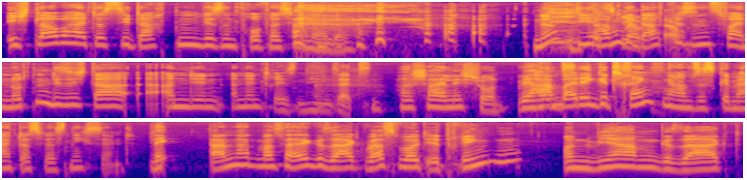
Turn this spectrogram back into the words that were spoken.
Ich glaube halt, dass sie dachten, wir sind Professionelle. ne? Die Das haben gedacht, wir sind zwei Nutten, die sich da an den, an den Tresen hinsetzen. Wahrscheinlich schon. Wir haben bei den Getränken haben sie es gemerkt, dass wir es nicht sind. nee, dann hat Marcel gesagt, was wollt ihr trinken? Und wir haben gesagt,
